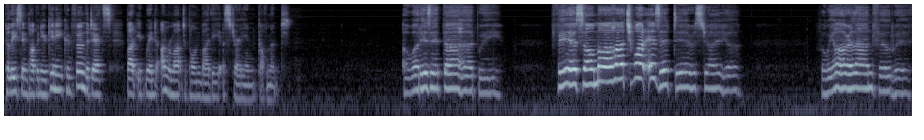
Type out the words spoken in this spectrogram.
Police in Papua New Guinea confirmed the deaths, but it went unremarked upon by the Australian government. Oh, what is it that we fear so much? What is it, dear Australia? For we are a land filled with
